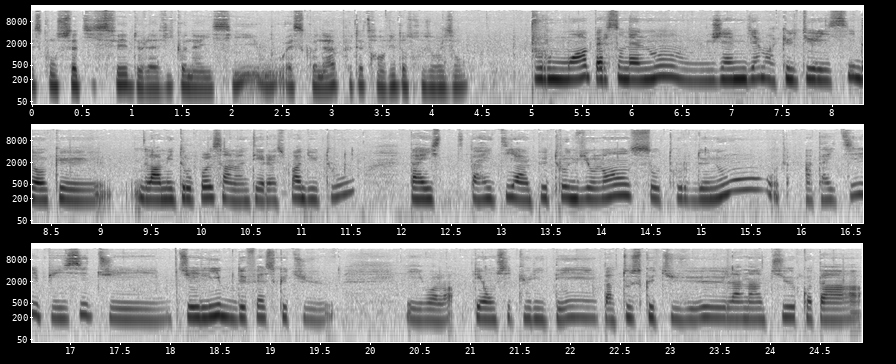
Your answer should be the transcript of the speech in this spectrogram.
Est-ce qu'on se satisfait de la vie qu'on a ici ou est-ce qu'on a peut-être envie d'autres horizons? Pour moi, personnellement, j'aime bien ma culture ici, donc euh, la métropole, ça m'intéresse pas du tout. Tahiti, a un peu trop de violence autour de nous, à Tahiti, et puis ici, tu es, libre de faire ce que tu veux. Et voilà, tu es en sécurité, tu as tout ce que tu veux, la nature, quand tu as,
